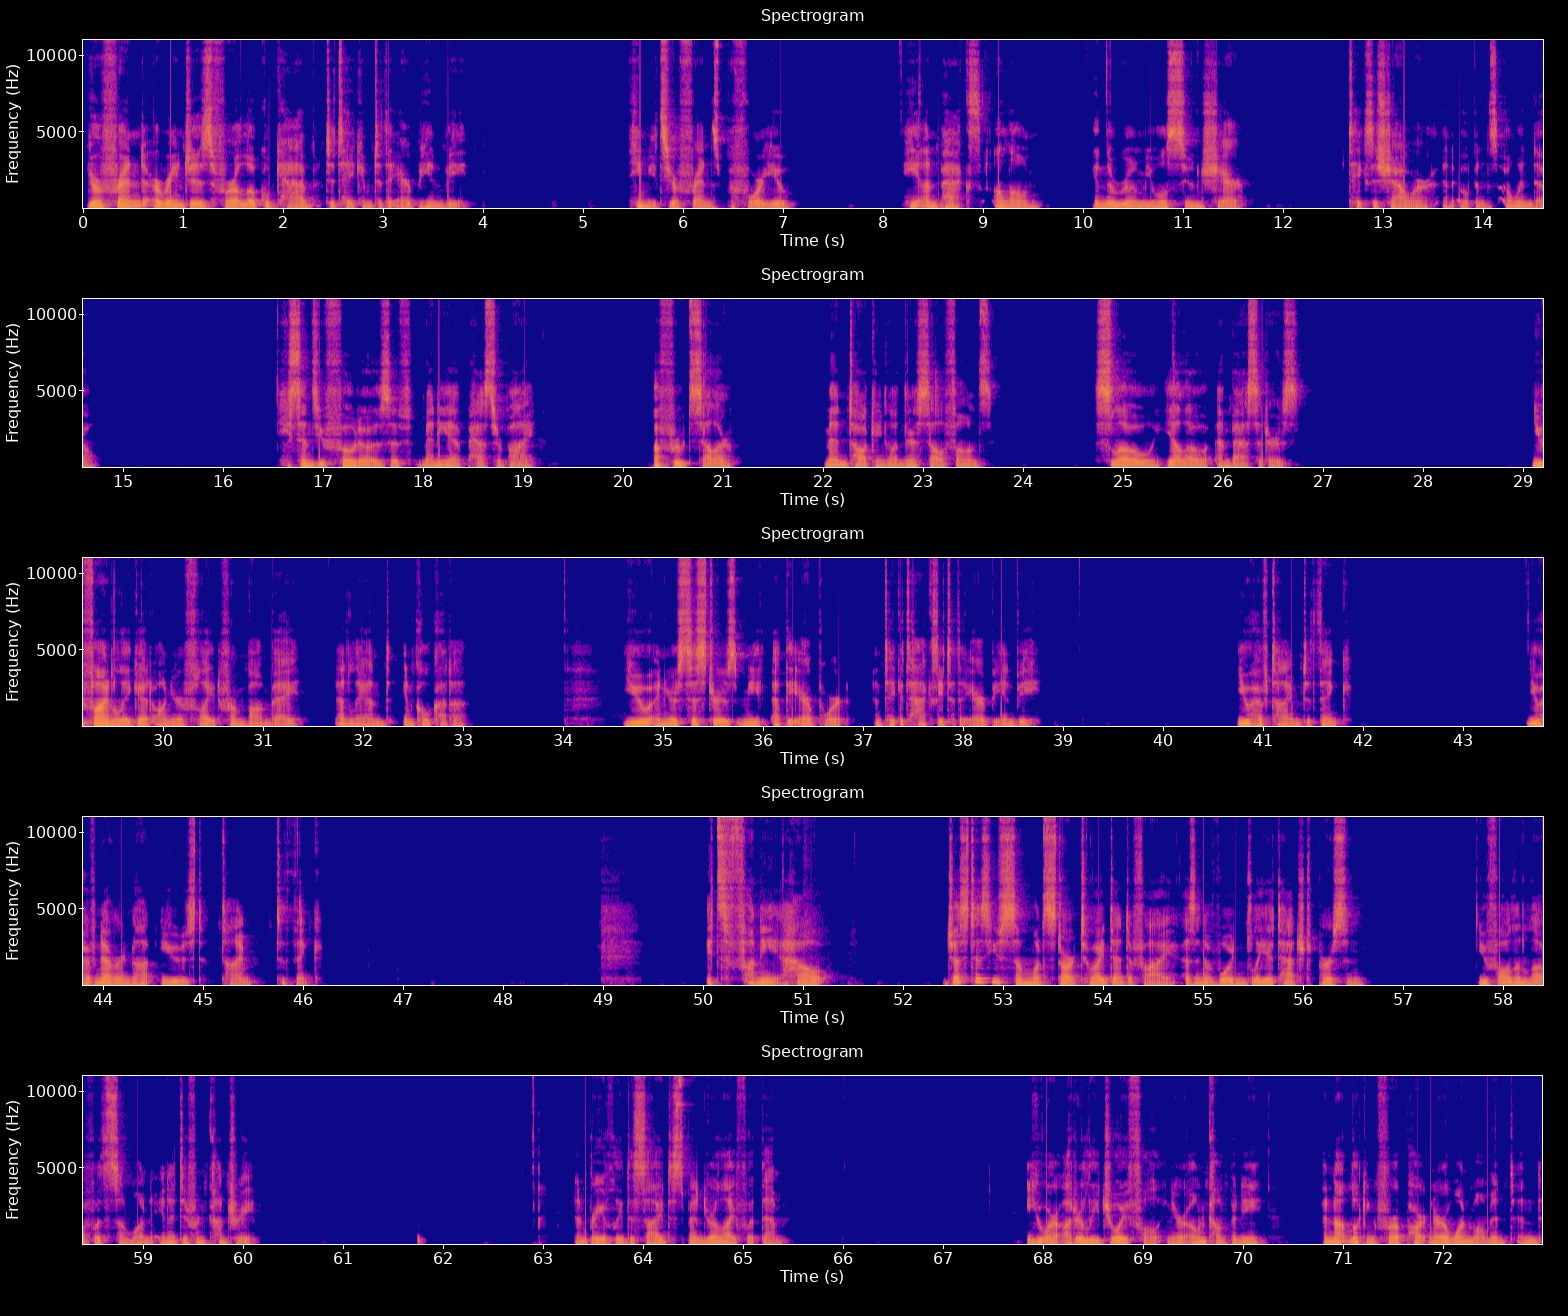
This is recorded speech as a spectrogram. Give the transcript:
Your friend arranges for a local cab to take him to the Airbnb. He meets your friends before you. He unpacks alone in the room you will soon share, takes a shower, and opens a window. He sends you photos of many a passerby, a fruit seller, men talking on their cell phones, slow yellow ambassadors. You finally get on your flight from Bombay and land in Kolkata. You and your sisters meet at the airport and take a taxi to the Airbnb. You have time to think. You have never not used time to think. It's funny how, just as you somewhat start to identify as an avoidantly attached person, you fall in love with someone in a different country and bravely decide to spend your life with them. You are utterly joyful in your own company and not looking for a partner one moment, and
